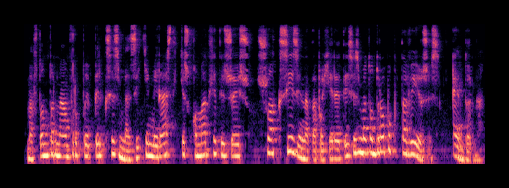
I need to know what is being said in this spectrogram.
Με αυτόν τον άνθρωπο υπήρξες μαζί και μοιράστηκες κομμάτια της ζωής σου. Σου αξίζει να τα αποχαιρετήσεις με τον τρόπο που τα βίωσες. Έντονα.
